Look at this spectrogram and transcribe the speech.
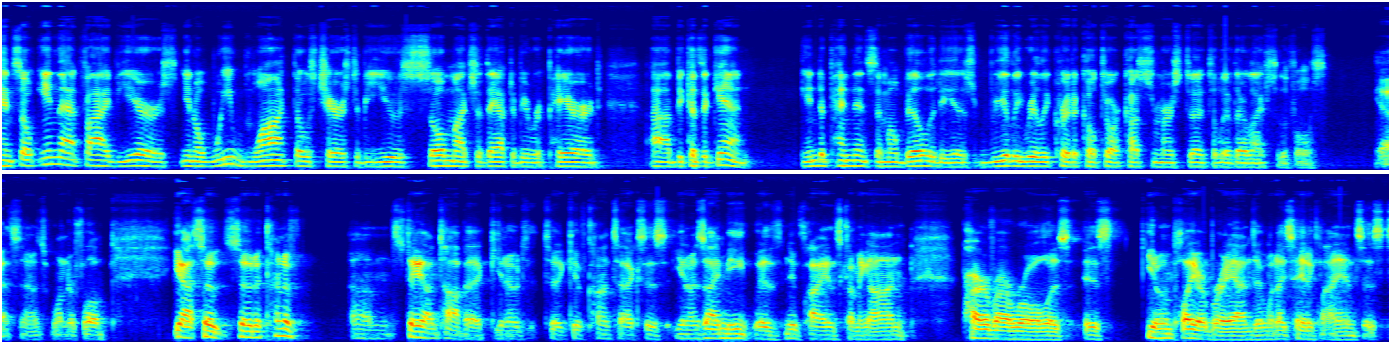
And so, in that five years, you know, we want those chairs to be used so much that they have to be repaired. Uh, because again, independence and mobility is really, really critical to our customers to, to live their lives to the fullest. Yeah, sounds wonderful. Yeah, so so to kind of um, stay on topic, you know, to, to give context is, you know, as I meet with new clients coming on, part of our role is is you know employer brand, and what I say to clients is,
